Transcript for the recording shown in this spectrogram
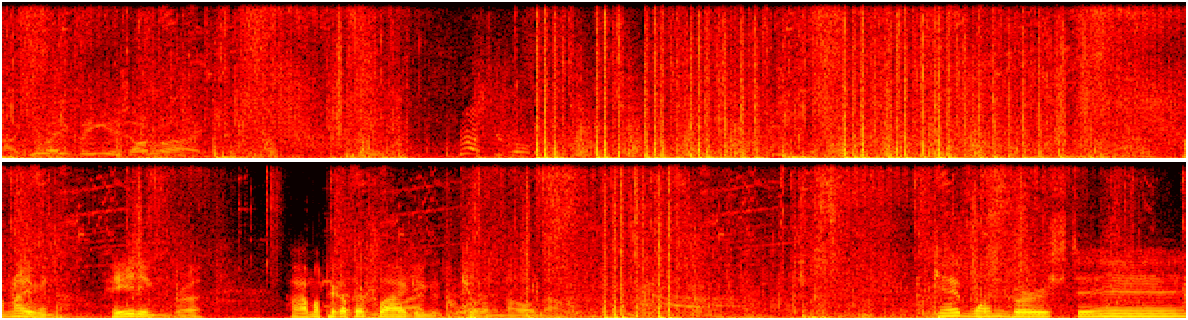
Our UAV is online. I'm not even hating, bruh. I'm gonna pick up their flag and kill them. No, no. Get one bursted.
